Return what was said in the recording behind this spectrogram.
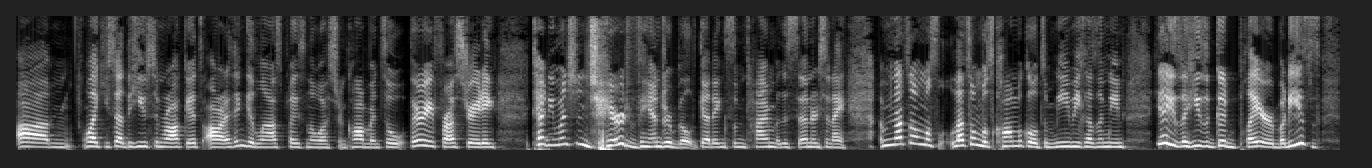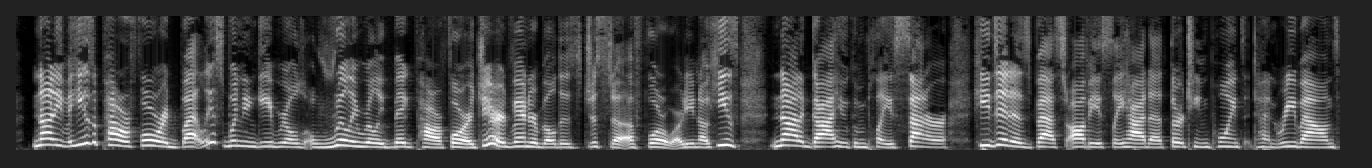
um, like you said, the Houston Rockets are, I think, in last place in the Western Conference. So very frustrating. Ted, you mentioned Jarred Vanderbilt getting some time at the center tonight. I mean, that's almost that's almost comical to me because I mean, yeah, he's a he's a good player, but he's not even he's a power forward, but at least Wenyen Gabriel's a really, really big power forward. Jarred Vanderbilt is just a, a, forward. You know, he's not a guy who can play center. He did his best, obviously, had a uh, 13 points, 10 rebounds,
